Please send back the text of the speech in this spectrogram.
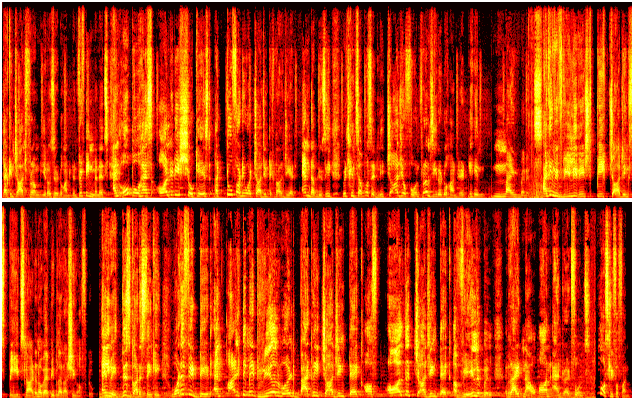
that can charge from you know 0 to 100 in 15 minutes. And Oppo has already showcased a 240 watt charging technology at MWC, which can supposedly charge your phone from 0 to 100 in 9 minutes. I think we've really reached peak charging speeds now. I don't know where people are rushing off to. Anyway, this got us thinking, what if we did an ultimate real world battery charging tech of all the charging tech available right now on Android phones? Mostly for fun.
